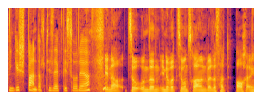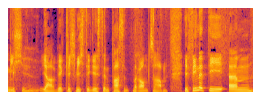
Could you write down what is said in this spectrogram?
Bin gespannt auf diese Episode, ja. Genau, zu unseren Innovationsräumen, weil das halt auch eigentlich ja wirklich wichtig ist, den passenden Raum zu haben. Ihr findet die, ähm,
